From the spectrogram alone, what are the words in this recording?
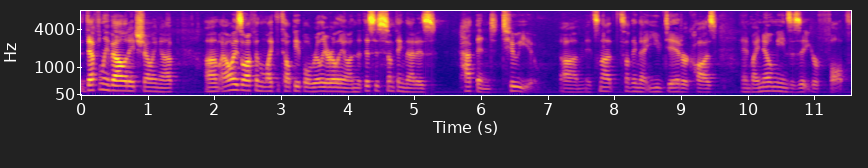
definitely validate showing up. Um, I always often like to tell people really early on that this is something that has happened to you. Um, it's not something that you did or caused, and by no means is it your fault.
